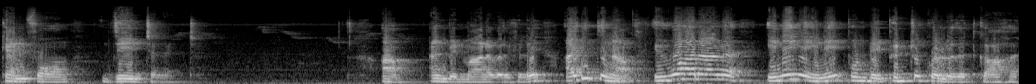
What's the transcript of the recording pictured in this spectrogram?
can form the internet. ஆம் அன்பின் மாணவர்களே அடுத்து நாம் இவ்வாறான இணைய இணைப்பொன்றை பெற்றுக்கொள்வதற்காக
